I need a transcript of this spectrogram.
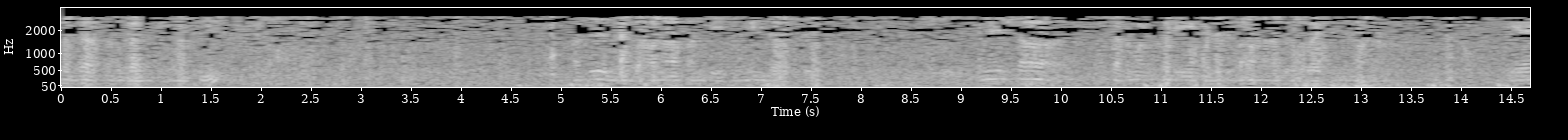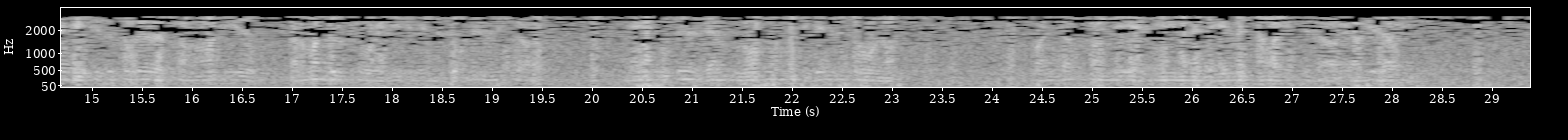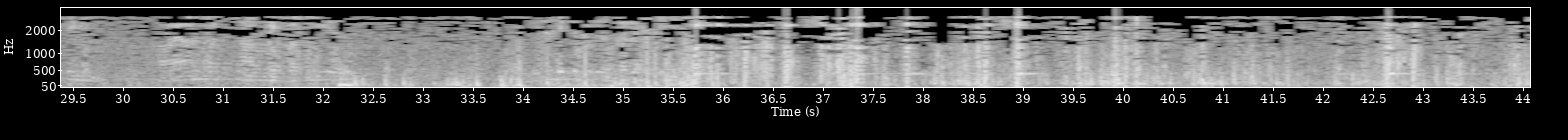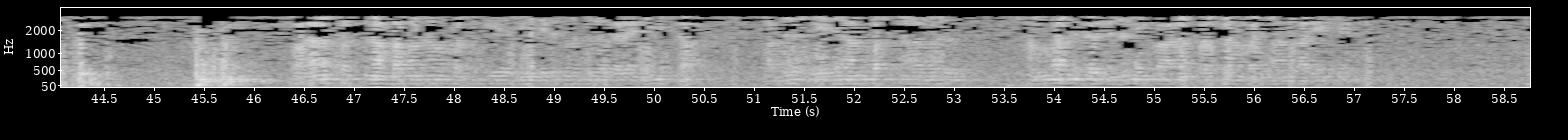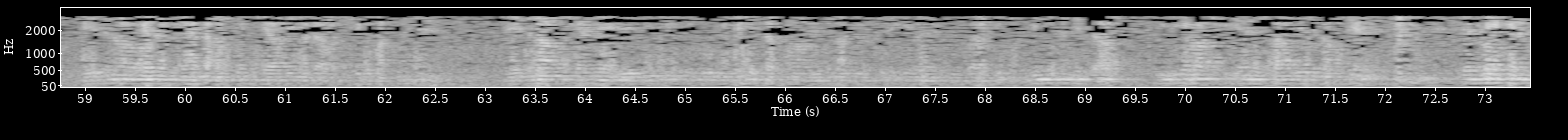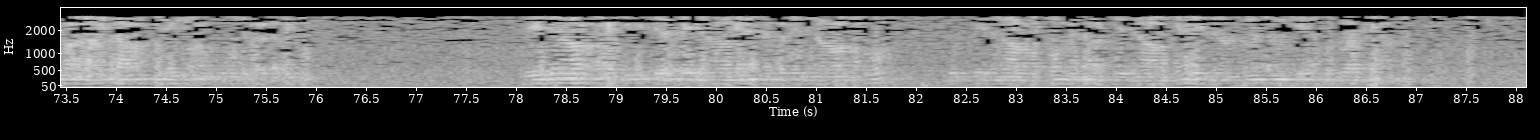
සදා සම්බන්ධයි. අද භාවනා පන්තියේ තුන්වෙනි දවසේ මේසා ධර්මස්කරී පොඩට භාවනා කරනවා. ඒ විශේෂතර සමාධිය ධර්මදර්ශෝ වැඩි වෙන නිසා මේකේ දැන් ලෝකෙ තිබෙන සෝන පංචස්කන්ධයේ ඇතිවෙන දෙකේ සමාධියතාවය අගයයි. ඒක ආයතනයේ පරිදි දෙක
